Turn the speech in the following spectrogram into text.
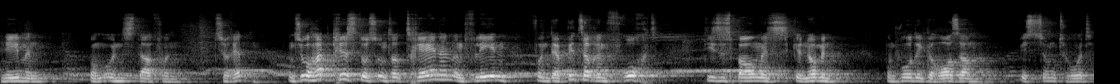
nehmen, um uns davon zu retten. Und so hat Christus unter Tränen und Flehen von der bitteren Frucht dieses Baumes genommen und wurde gehorsam bis zum Tod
